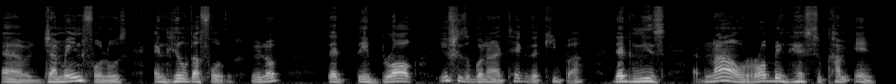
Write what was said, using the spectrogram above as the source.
uh, Jermaine follows, and Hilda follows. You know that they block. If she's gonna attack the keeper, that means now Robin has to come in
